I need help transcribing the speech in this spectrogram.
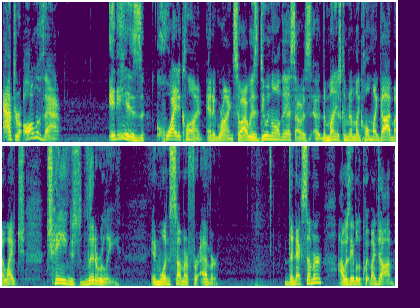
after all of that, it is quite a climb and a grind. So I was doing all this. I was, uh, the money was coming. I'm like, oh my God, my life ch- changed literally in one summer forever. The next summer, I was able to quit my job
